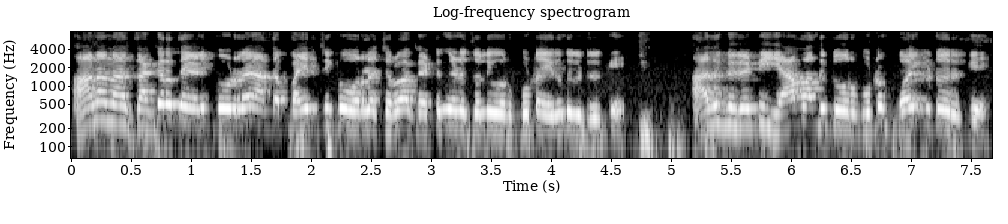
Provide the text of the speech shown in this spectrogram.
ஆனால் நான் சக்கரத்தை எழுப்பி விடுறேன். அந்த பயிற்சிக்கு ஒரு லட்ச ரூபா கட்டுங்கன்னு சொல்லி ஒரு கூட்டம் இருந்துகிட்டு இருக்கு. அதுக்கு கட்டி ஏமாந்துட்டு ஒரு கூட்டம் போய்கிட்டும் இருக்கு.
